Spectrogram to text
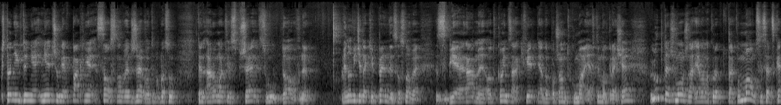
kto nigdy nie, nie czuł, jak pachnie sosnowe drzewo, to po prostu ten aromat jest przecudowny. Mianowicie takie pędy sosnowe zbieramy od końca kwietnia do początku maja w tym okresie lub też można, ja mam akurat taką małą syseckę,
